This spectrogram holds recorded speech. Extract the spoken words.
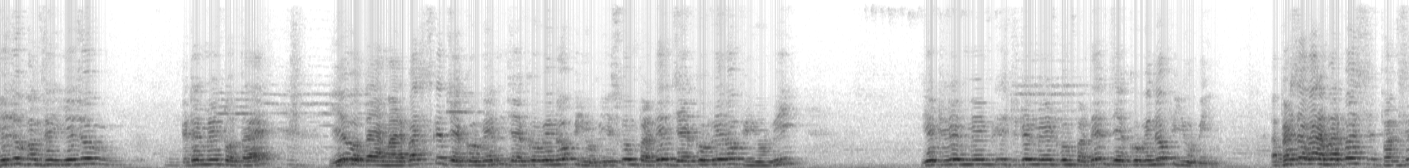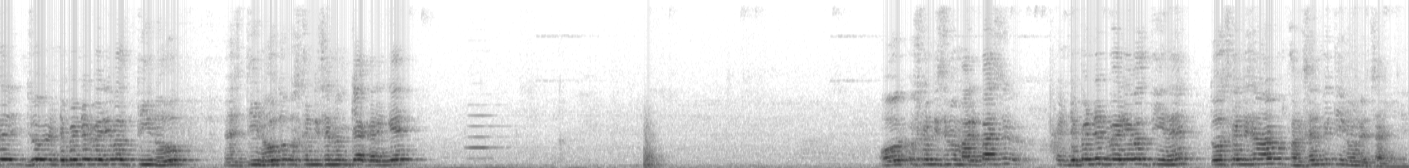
ये जो फ़ंक्शन ये जो डिटरमिनेंट होता है, ये होता है हमारे पास इसका Jacobian Jacobian of u v. इसको हम पढ़ते हैं जैकोबियन ऑफ़ u v. ये डिटरमिनेंट इस डिटरमिनेंट को हम पढ़ते हैं जैकोबियन ऑफ़ u v. अब फिर से अगर हमारे पास फ़ंक्शन जो इंडिपेंडेंट वेरिएबल तीन हो तीन हो तो उस कंडीशन में हम क्या करेंगे? और उस कंडीशन में हमारे पास इंडिपेंडेंट वेरिएबल तीन है तो उस कंडीशन में फ़ंक्शन भी तीन होने चाहिए।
